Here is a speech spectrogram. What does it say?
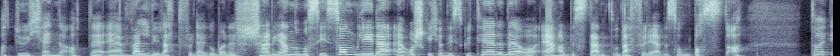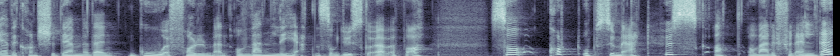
at du kjenner at det er veldig lett for deg å bare skjære gjennom og si 'sånn blir det', jeg orker ikke å diskutere det, og jeg har bestemt, og derfor er det sånn, basta. Da er det kanskje det med den gode formen og vennligheten som du skal øve på. Så kort oppsummert, husk at å være forelder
